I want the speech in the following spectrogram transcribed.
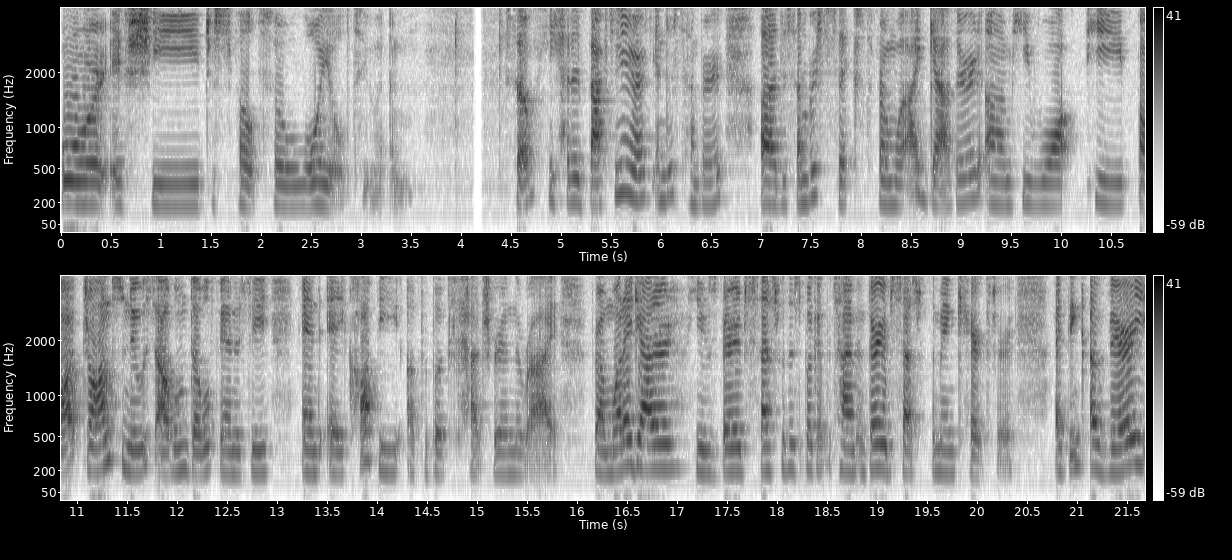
or if she just felt so loyal to him. So he headed back to New York in December, uh, December 6th. From what I gathered, um, he wa- he bought John's newest album, Double Fantasy, and a copy of the book Catcher in the Rye. From what I gathered, he was very obsessed with this book at the time and very obsessed with the main character. I think a very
